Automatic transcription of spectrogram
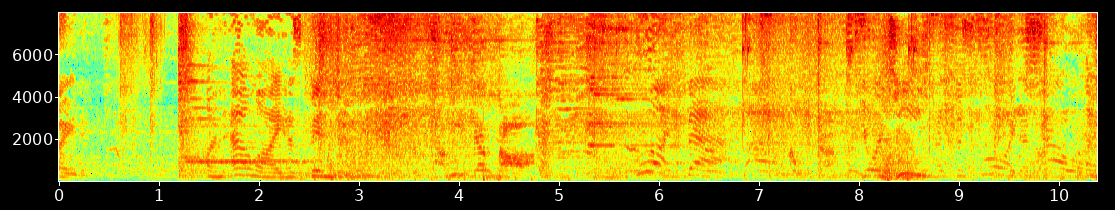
Destroyed. An ally has been defeated. Bloodbath. Your team has destroyed a tower. An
